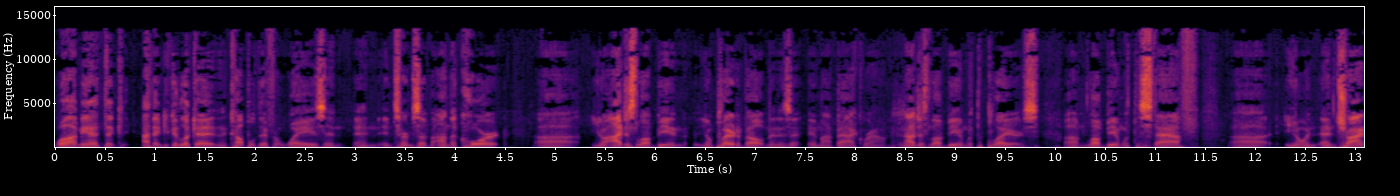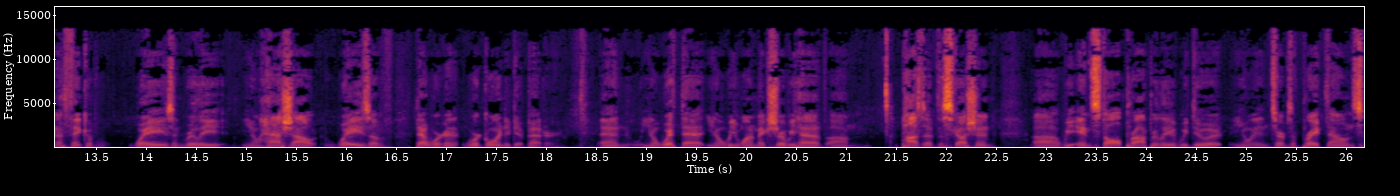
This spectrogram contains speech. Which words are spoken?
Well, I mean, I think I think you can look at it in a couple different ways, and, and in terms of on the court, uh, you know, I just love being, you know, player development is in my background, and I just love being with the players, um, love being with the staff, uh, you know, and, and trying to think of ways and really, you know, hash out ways of that we're going we're going to get better, and you know, with that, you know, we want to make sure we have um, positive discussion. Uh, we install properly. We do it, you know, in terms of breakdowns.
